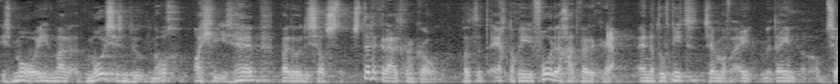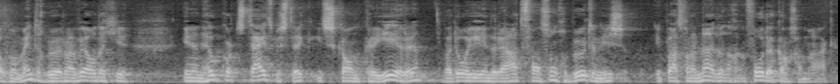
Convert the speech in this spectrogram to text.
is mooi, maar het mooiste is natuurlijk nog als je iets hebt waardoor je zelfs sterker uit kan komen. Dat het echt nog in je voordeel gaat werken. Ja. En dat hoeft niet zeg maar, meteen op hetzelfde moment te gebeuren, maar wel dat je in een heel kort tijdsbestek iets kan creëren waardoor je inderdaad van zo'n gebeurtenis in plaats van een nadeel nog een voordeel kan gaan maken.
